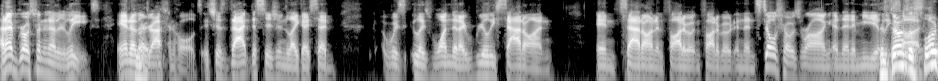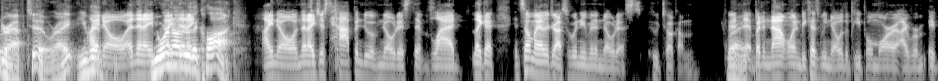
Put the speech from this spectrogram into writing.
and I have Grossman in other leagues and other right. draft and holds. It's just that decision, like I said, was was one that I really sat on and sat on and thought about and thought about and then still chose wrong and then immediately because there was a it. slow draft too right you had, I know and then I you weren't under the I, clock I know and then I just happened to have noticed that Vlad like I, in some of my other drafts I wouldn't even have noticed who took him right. That, but in that one because we know the people more I it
